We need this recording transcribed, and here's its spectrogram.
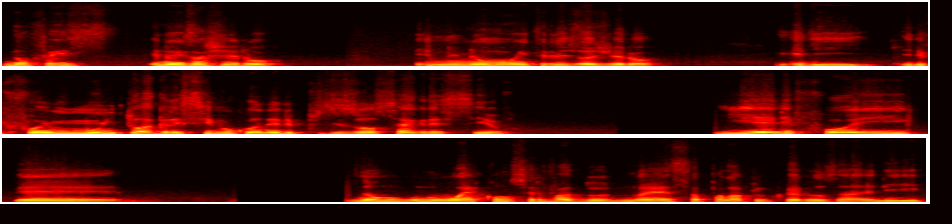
não fez, ele não exagerou. Em nenhum momento ele exagerou. Ele, ele foi muito agressivo quando ele precisou ser agressivo. E ele foi. É, não, não é conservador, não é essa palavra que eu quero usar. Ele,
